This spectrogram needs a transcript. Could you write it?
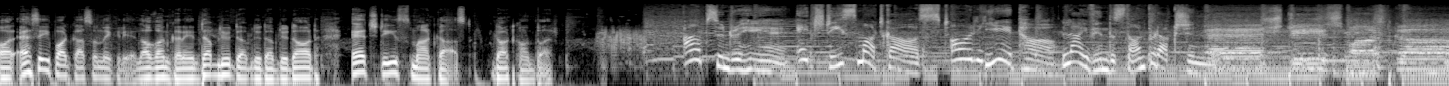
और ऐसे ही पॉडकास्ट सुनने के लिए लॉग ऑन करें W W W dot H T smartcast dot com पर। आप सुन रहे हैं एच डी स्मार्ट कास्ट और ये था live Hindustan production HD Smartcast.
